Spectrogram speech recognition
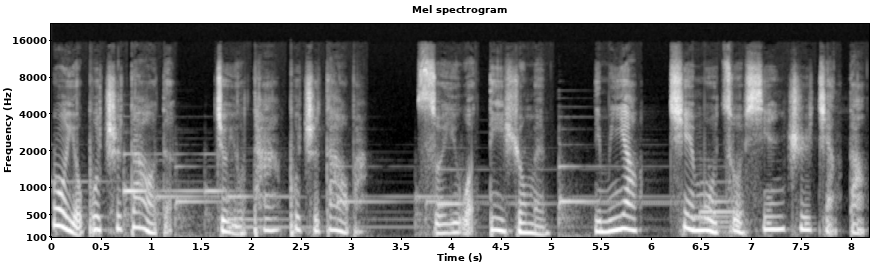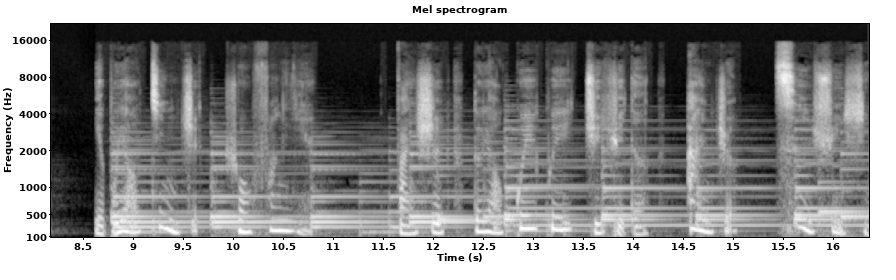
若有不知道的，就由他不知道吧。所以，我弟兄们，你们要切莫做先知讲道，也不要禁止说方言。凡事都要规规矩矩的按着次序行。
